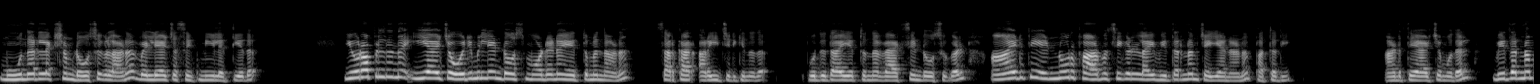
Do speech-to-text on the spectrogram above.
മൂന്നര ലക്ഷം ഡോസുകളാണ് വെള്ളിയാഴ്ച സിഡ്നിയിൽ എത്തിയത് യൂറോപ്പിൽ നിന്ന് ഈ ആഴ്ച ഒരു മില്യൺ ഡോസ് മൊഡേണ എത്തുമെന്നാണ് സർക്കാർ അറിയിച്ചിരിക്കുന്നത്. പുതുതായി എത്തുന്ന വാക്സിൻ ഡോസുകൾ ആയിരത്തി എണ്ണൂറ് ഫാർമസികളിലായി വിതരണം ചെയ്യാനാണ് പദ്ധതി. അടുത്തയാഴ്ച മുതൽ വിതരണം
